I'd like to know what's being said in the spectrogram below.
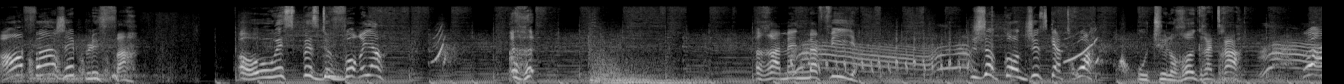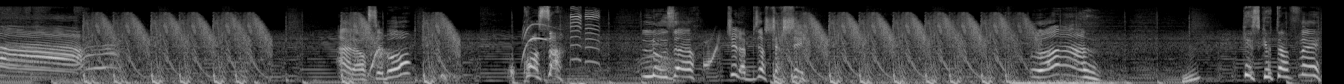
Enfin, j'ai plus faim. Oh, espèce de vaurien. Ramène ma fille. Je compte jusqu'à trois, ou tu le regretteras. Alors c'est bon Prends ça Loser Tu l'as bien cherché. Ah Qu'est-ce que t'as fait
